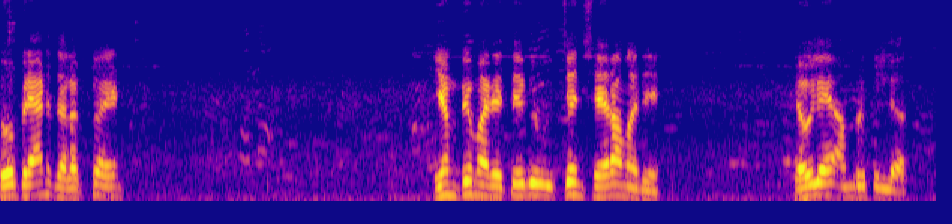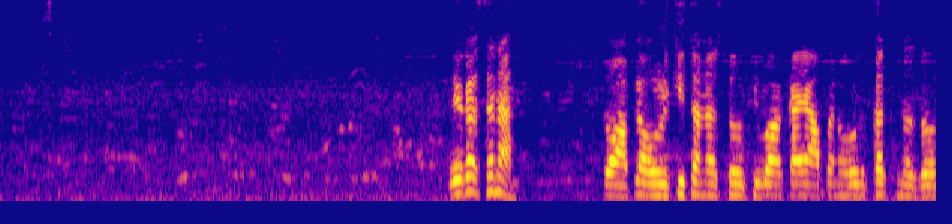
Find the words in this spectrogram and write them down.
तो ब्रँड झलकतोय. एमपी मध्ये ते बी उज्जैन शहरामध्ये. ठेवले अमृतुल्य. एक असतं ना तो आपला ओळखीचा नसतो किंवा काय आपण ओळखत नसतो.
